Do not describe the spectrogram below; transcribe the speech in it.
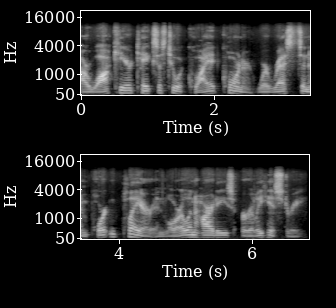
Our walk here takes us to a quiet corner where rests an important player in Laurel and Hardy's early history.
